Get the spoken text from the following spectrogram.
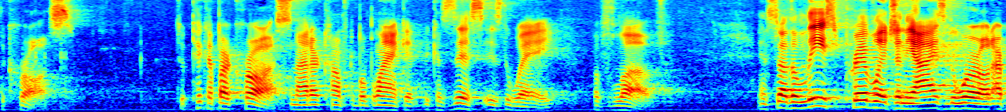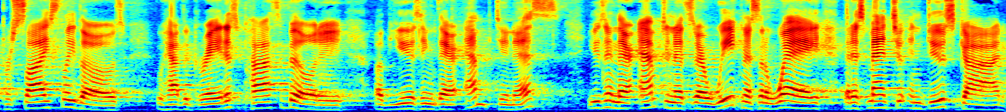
the cross to pick up our cross, not our comfortable blanket, because this is the way of love. And so the least privileged in the eyes of the world are precisely those who have the greatest possibility of using their emptiness, using their emptiness, their weakness in a way that is meant to induce God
